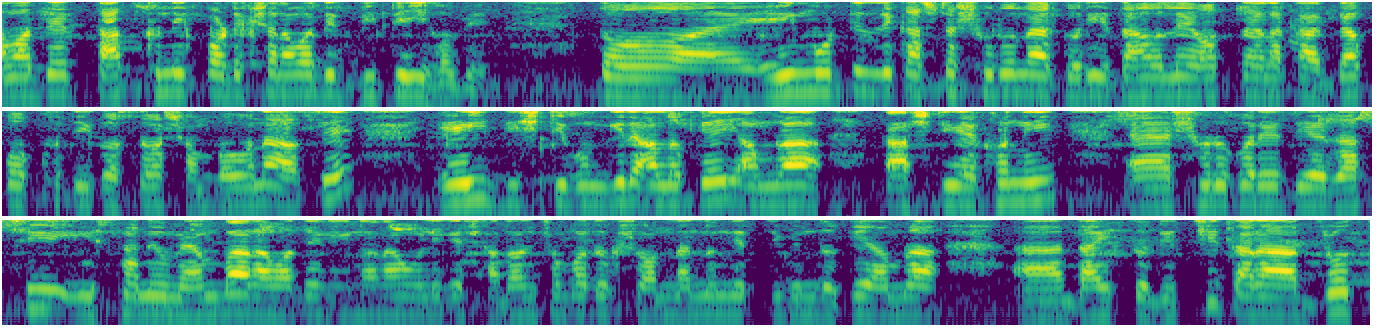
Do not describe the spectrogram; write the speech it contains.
আমাদের তাৎক্ষণিক প্রোটেকশন আমাদের দিতেই হবে। তো এই মুহূর্তে যদি কাজটা শুরু না করি, তাহলে অত্র এলাকায় ব্যাপক ক্ষতিগ্রস্ত হওয়ার সম্ভাবনা আছে। এই দৃষ্টিভঙ্গির আলোকেই আমরা কাজটি এখনই শুরু করে দিয়ে যাচ্ছি। স্থানীয় মেম্বার, আমাদের ইউনিয়ন আওয়ামী লীগের সাধারণ সম্পাদক সহ অন্যান্য নেতৃবৃন্দকে আমরা দায়িত্ব দিচ্ছি। তারা দ্রুত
